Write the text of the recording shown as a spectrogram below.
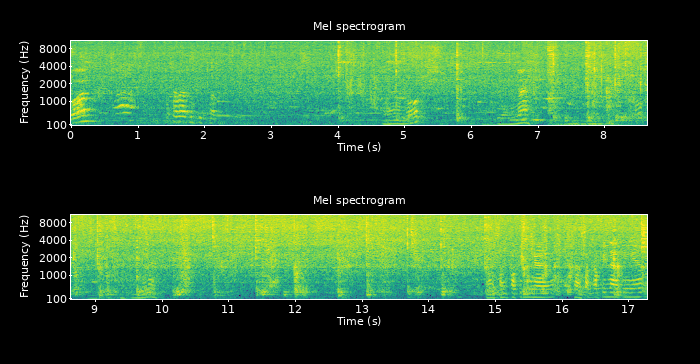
Bon, yung pizza. Ayan, oops. Ayan na. Ayan na. Sasangkapin nga, sasangkapin natin ngayon.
